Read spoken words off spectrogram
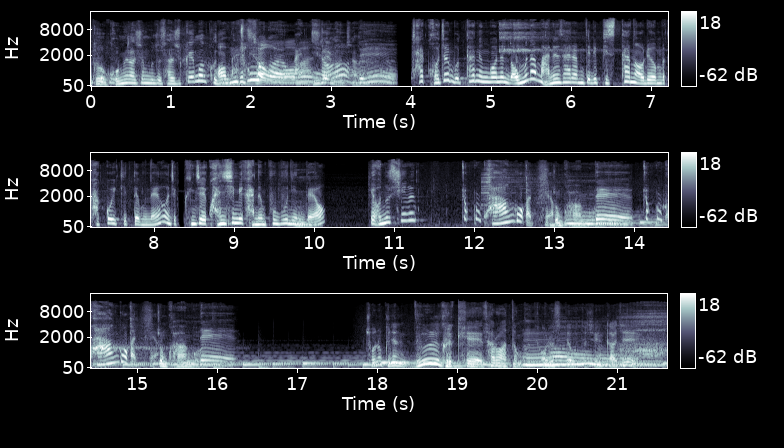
그 고민하시는 분들 사실 꽤 많거든요. 엄청 그쵸. 많아요. 굉장히 많잖아요. 네. 잘 거절 못하는 거는 너무나 많은 사람들이 비슷한 어려움을 갖고 있기 때문에요. 이제 굉장히 관심이 가는 부분인데요. 연우 씨는 조금 과한 것 같아요. 좀 과한 거. 네, 조금 과한 것 같아요. 좀 과한 거. 네. 저는 그냥 늘 그렇게 살아왔던 것 같아요. 음. 어렸을 때부터 지금까지.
